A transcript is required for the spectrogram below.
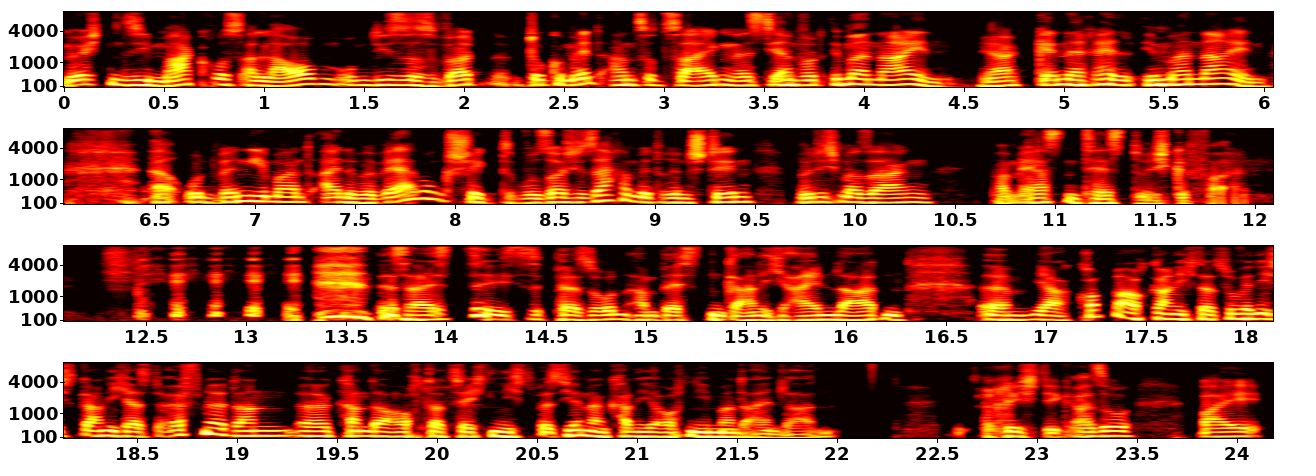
möchten Sie Makros erlauben, um dieses Word-Dokument anzuzeigen, dann ist die Antwort immer nein. Ja, generell immer nein. Äh, und wenn jemand eine Bewerbung schickt, wo solche Sachen mit drin stehen, würde ich mal sagen, beim ersten Test durchgefallen. das heißt, diese Person am besten gar nicht einladen. Ähm, ja, kommt man auch gar nicht dazu. Wenn ich es gar nicht erst öffne, dann äh, kann da auch tatsächlich nichts passieren. Dann kann ich auch niemand einladen. Richtig. Also bei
